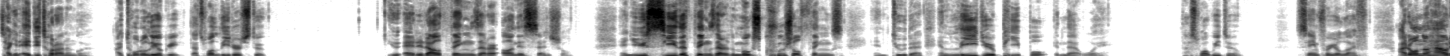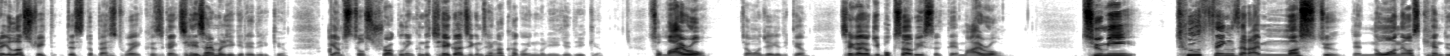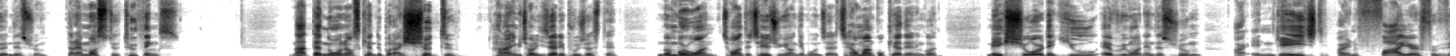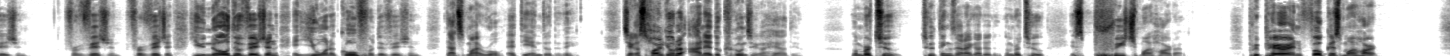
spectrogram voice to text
자기는 에디터라는 거예요. I totally agree. That's what leaders do. You edit out things that are unessential. And you see the things that are the most crucial things and do that and lead your people in that way. That's what we do. Same for your life. I don't know how to illustrate this the best way because 그냥 제 삶을 얘기를 해드릴게요. I'm still struggling. 근데 제가 지금 생각하고 있는 걸 얘기해드릴게요. So my role. 제가 먼저 얘기해드릴게요. 제가 여기 목사로 있을 때 my role. To me, two things that I must do that no one else can do in this room. That I must do. Two things. Not that no one else can do, but I should do. 하나님이 저를 이 자리에 부르셨을 땐 Number one, 저한테 제일 중요한 게 뭔지 알아요? 저만 꼭 해야 되는 건 make sure that you, everyone in this room, are engaged, are in fire for vision. For vision, for vision. You know the vision and you want to go for the vision. That's my role at the end of the day. 제가 설교를 안 해도 그건 제가 해야 돼요. Number two, two things that I got to do. Number two is preach my heart out. Prepare and focus my heart.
